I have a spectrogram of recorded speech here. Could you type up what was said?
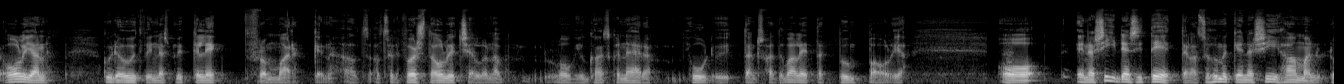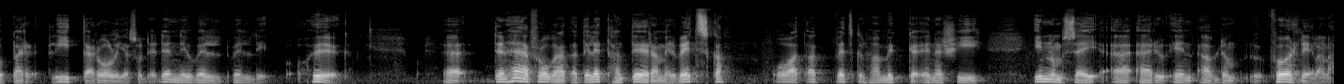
Oljan kunde utvinnas mycket lätt från marken. Alltså, alltså de första oljekällorna låg ju ganska nära jordytan så att det var lätt att pumpa olja. Och energidensiteten, alltså hur mycket energi har man då per liter olja, så det, den är ju väldigt, väldigt hög. Eh, den här frågan att, att det är lätt att hantera med vätska och att, att vätskan har mycket energi inom sig är, är ju en av de fördelarna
